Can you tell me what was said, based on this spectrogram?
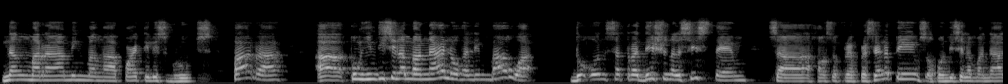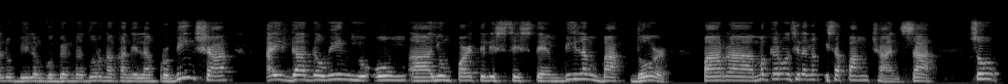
ng maraming mga party list groups para ah, kung hindi sila manalo, halimbawa, doon sa traditional system sa House of Representatives o kundi sila manalo bilang gobernador ng kanilang probinsya ay gagawin yung ah, yung party list system bilang backdoor para magkaroon sila ng isa pang tsansa. So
